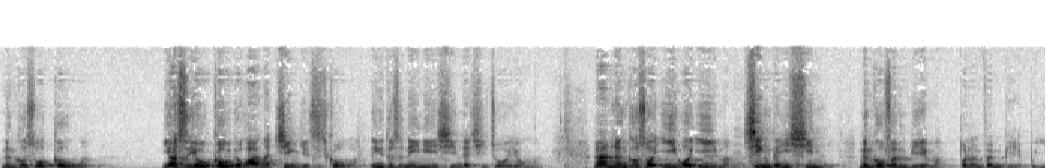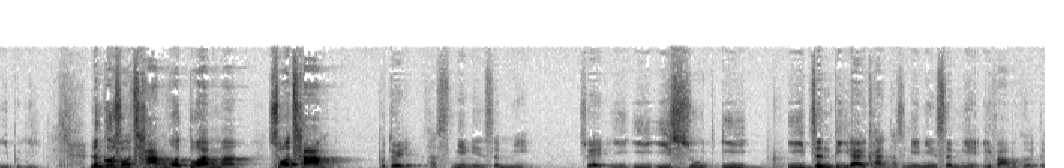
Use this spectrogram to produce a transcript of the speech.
能够说够吗？要是有够的话，那净也是够啊，因为都是那念心在起作用啊。那能够说一或异吗？净跟心能够分别吗？不能分别，不一不异。能够说长或断吗？说长不对，它是念念生灭。所以依依依俗依依真谛来看，它是念念生灭，一法不可得。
